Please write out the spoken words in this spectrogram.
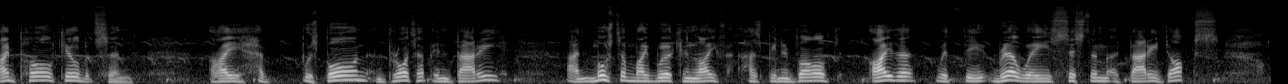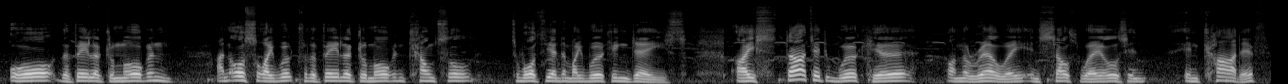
I'm Paul Gilbertson. I have, was born and brought up in Barry and most of my working life has been involved either with the railway system at Barry Docks or the Vale of Glamorgan and also I worked for the Vale of Glamorgan Council towards the end of my working days. I started work here on the railway in South Wales in, in Cardiff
